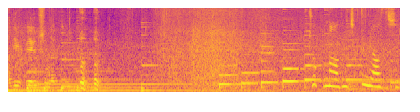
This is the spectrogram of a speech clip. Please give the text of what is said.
Hadi yükleyelim şunları. Dur dur. Çok bunaldım. Çıktım biraz dışarı.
